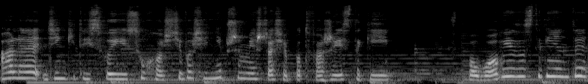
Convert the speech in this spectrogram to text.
ale dzięki tej swojej suchości właśnie nie przemieszcza się po twarzy. Jest taki w połowie zastygnięty.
